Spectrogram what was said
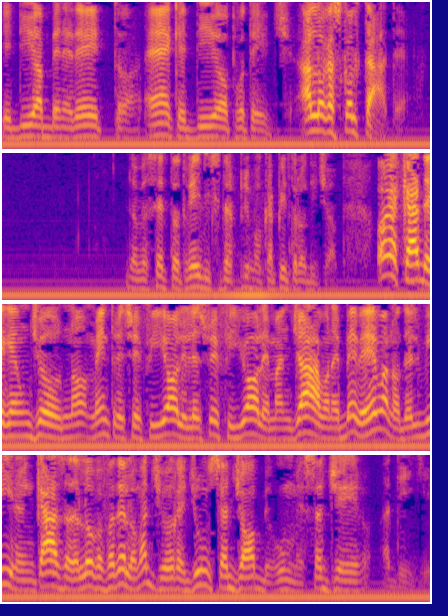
che Dio ha benedetto, eh, che Dio protegge. Allora ascoltate, dal versetto 13 del primo capitolo di Giobbe. Ora accade che un giorno, mentre i suoi figlioli e le sue figliole mangiavano e bevevano del vino in casa del loro fratello maggiore, giunse a Giobbe un messaggero a dirgli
